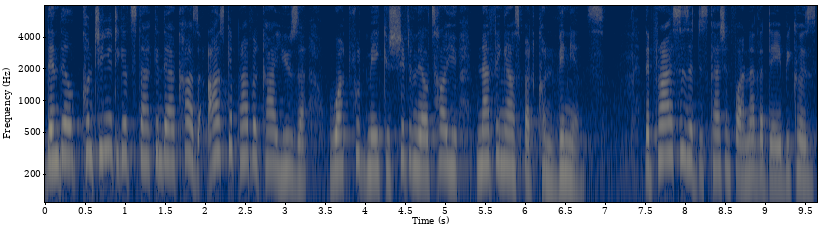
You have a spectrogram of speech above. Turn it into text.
then they'll continue to get stuck in their cars. Ask a private car user what would make you shift, and they'll tell you nothing else but convenience. The price is a discussion for another day because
